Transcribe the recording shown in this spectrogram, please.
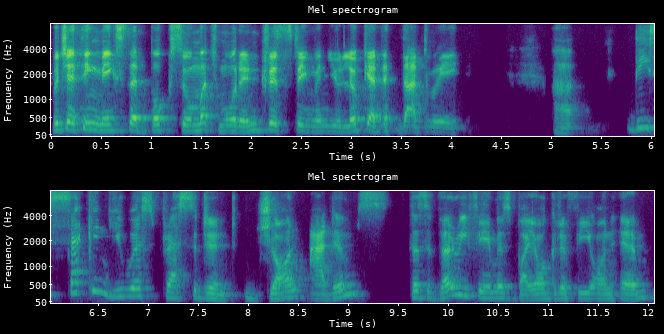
which I think makes that book so much more interesting when you look at it that way. Uh, the second US president, John Adams, there's a very famous biography on him.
